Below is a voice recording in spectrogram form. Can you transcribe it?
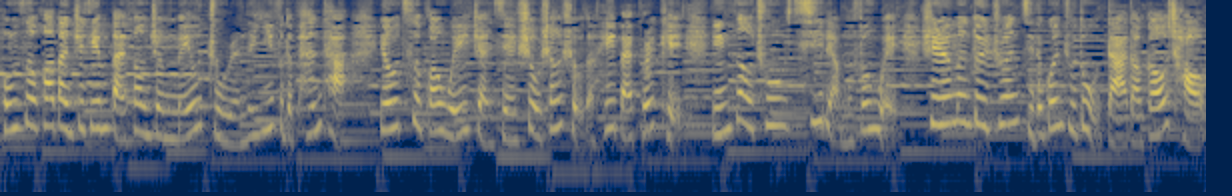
红色花瓣之间摆放着没有主人的衣服的 Panta，由次环围展现受伤手的黑白 fricky 营造出凄凉的氛围，使人们对专辑的关注度达到高潮。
